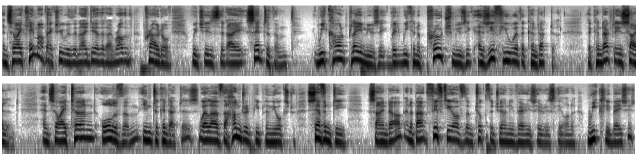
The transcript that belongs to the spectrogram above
And so I came up actually with an idea that I'm rather proud of, which is that I said to them, we can't play music, but we can approach music as if you were the conductor. The conductor is silent. And so I turned all of them into conductors. Well, of the 100 people in the orchestra, 70 signed up, and about 50 of them took the journey very seriously on a weekly basis.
